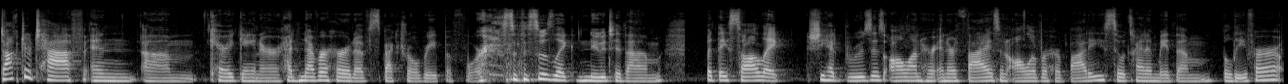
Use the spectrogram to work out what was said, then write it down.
Dr. Taff and um, Kerry Gaynor had never heard of spectral rape before, so this was like new to them. But they saw like she had bruises all on her inner thighs and all over her body, so it kind of made them believe her.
